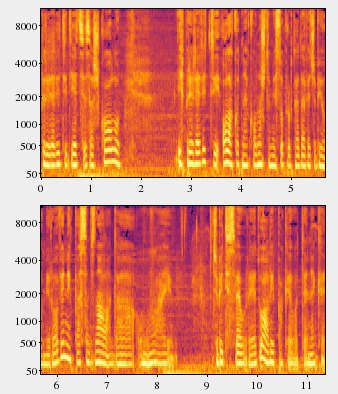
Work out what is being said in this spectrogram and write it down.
prirediti djeci za školu i prirediti olakotne ono što mi je suprug tada već bio u mirovini pa sam znala da ovaj, će biti sve u redu ali ipak evo te neke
